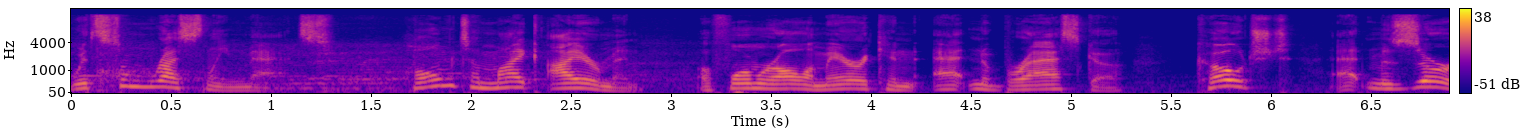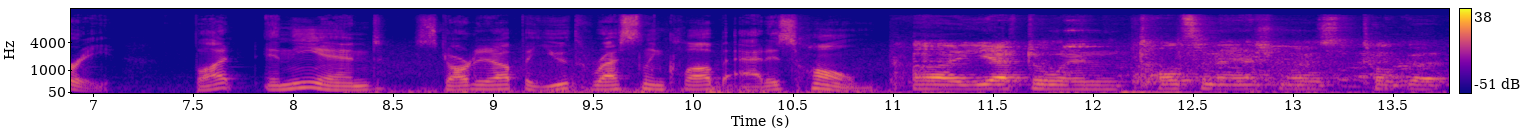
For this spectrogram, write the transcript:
with some wrestling mats, home to Mike Eierman, a former All American at Nebraska, coached at Missouri, but in the end started up a youth wrestling club at his home. Uh, you have to win Tulsa Nationals, Tulsa,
